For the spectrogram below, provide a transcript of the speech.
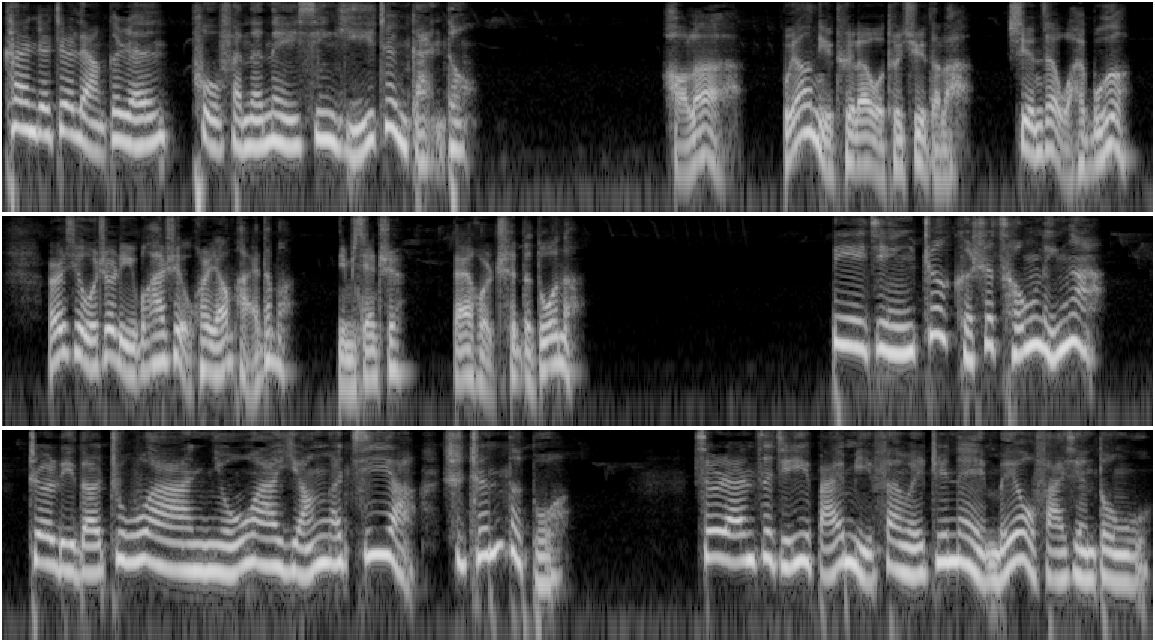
看着这两个人，普凡的内心一阵感动。好了，不要你推来我推去的了。现在我还不饿，而且我这里不还是有块羊排的吗？你们先吃，待会儿吃的多呢。毕竟这可是丛林啊，这里的猪啊、牛啊、羊啊、鸡啊是真的多。虽然自己一百米范围之内没有发现动物。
